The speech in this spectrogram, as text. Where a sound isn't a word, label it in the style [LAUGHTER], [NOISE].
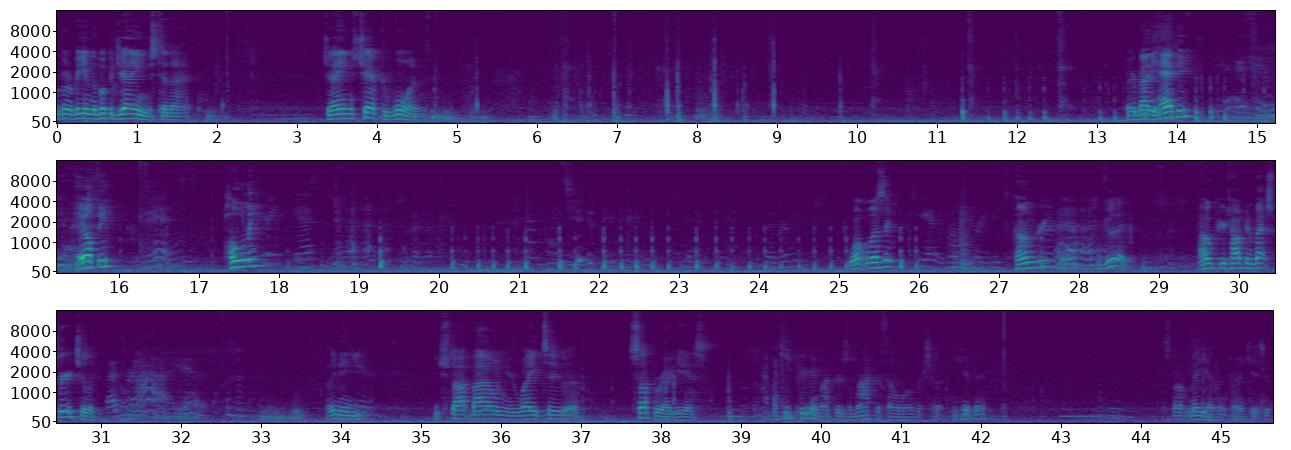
We're going to be in the book of James tonight. James chapter 1. Everybody happy? Healthy? Holy? What was it? Hungry? Yeah, good. I hope you're talking about spiritually. That's right. Yes. Amen. You, you stop by on your way to uh, supper, I guess. I keep hearing like there's a microphone on or something. You hear that? It's not me, I don't think, is it?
